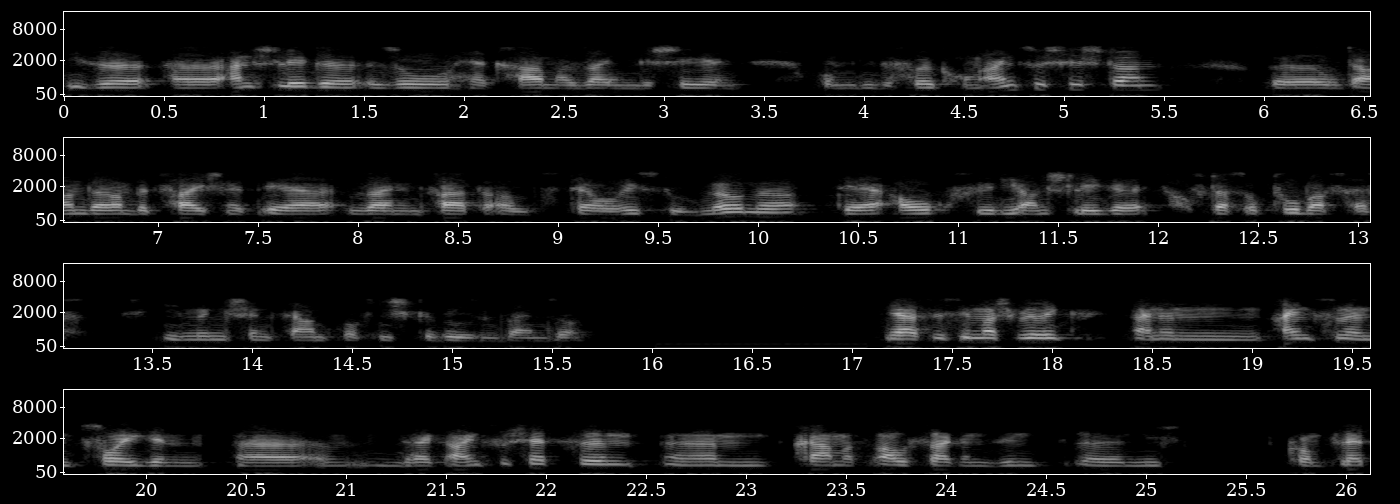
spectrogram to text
Diese äh, Anschläge, so Herr Kramer, seien geschehen, um die Bevölkerung einzuschüchtern. Äh, unter anderem bezeichnet er seinen Vater als Terrorist und Mörder, der auch für die Anschläge auf das Oktoberfest in München verantwortlich gewesen sein soll. Ja, es ist immer schwierig, einen einzelnen Zeugen äh, direkt einzuschätzen. Ähm, Kramers Aussagen sind äh, nicht komplett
